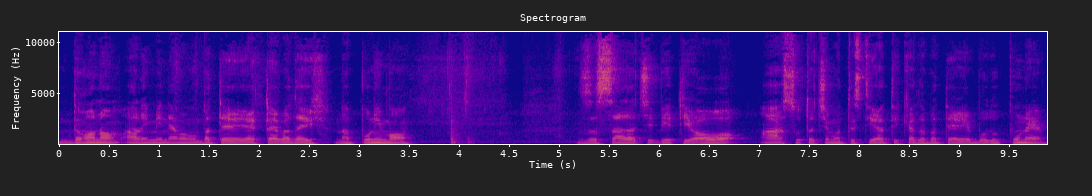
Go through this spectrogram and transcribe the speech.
dronom, ali mi nemamo baterije jer treba da ih napunimo. Za sada će biti ovo, a sutra ćemo testirati kada baterije budu pune.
